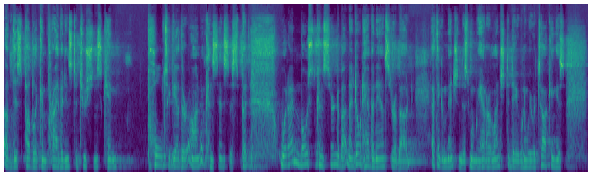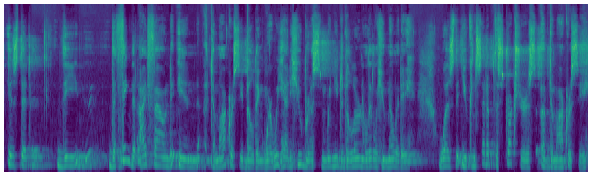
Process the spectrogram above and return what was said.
of this public and private institutions can pull together on a consensus. But what I'm most concerned about, and I don't have an answer about, I think I mentioned this when we had our lunch today when we were talking, is, is that the, the thing that I found in democracy building where we had hubris and we needed to learn a little humility was that you can set up the structures of democracy,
